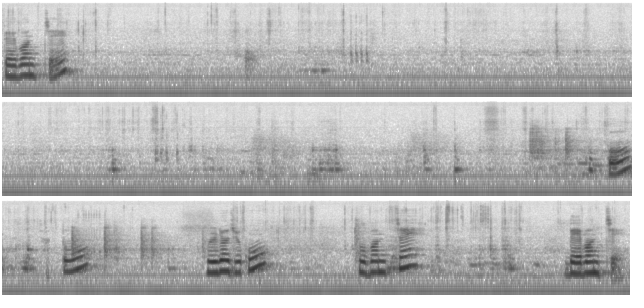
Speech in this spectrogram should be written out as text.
네 번째, 꽂고, 자, 또 올려주고, 두 번째, 네 번째,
